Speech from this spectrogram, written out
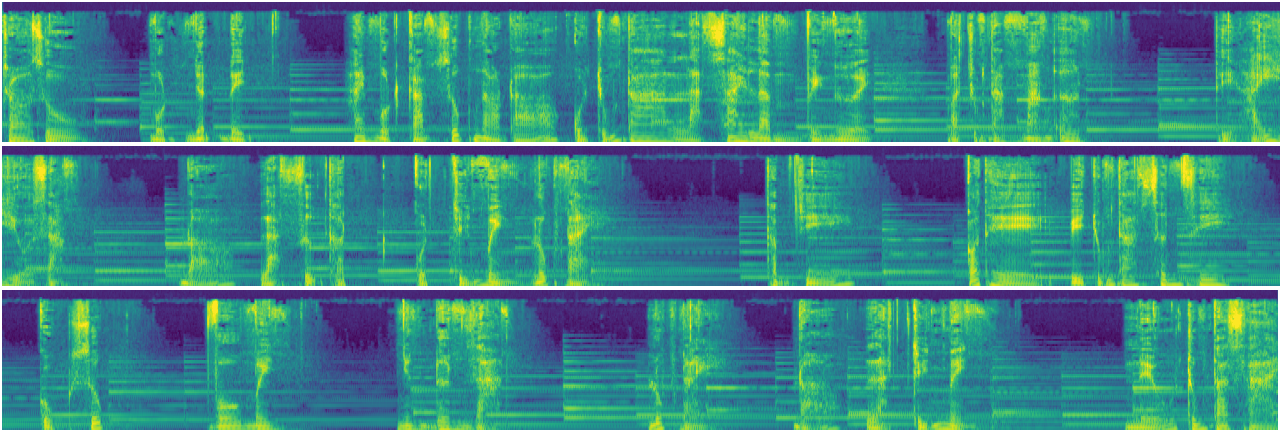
cho dù một nhận định hay một cảm xúc nào đó của chúng ta là sai lầm về người mà chúng ta mang ơn, thì hãy hiểu rằng đó là sự thật của chính mình lúc này. Thậm chí, có thể vì chúng ta sân si, cục xúc, vô minh, nhưng đơn giản, lúc này đó là chính mình. Nếu chúng ta sai,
